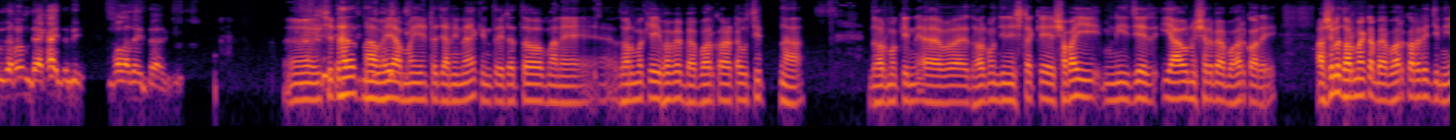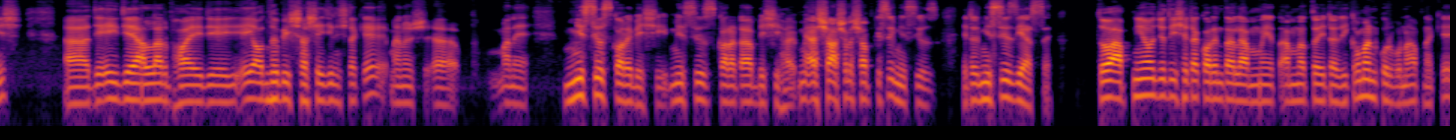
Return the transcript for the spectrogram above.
উদাহরণ দেখায় যদি বলা যাইত আরকি। আ সেটা না ভাই, আমি এটা জানি না। কিন্তু এটা তো মানে ধর্মকে এইভাবে ব্যবহার করাটা উচিত না। ধর্মকে ধর্ম জিনিসটাকে সবাই নিজের ইয়া অনুসারে ব্যবহার করে। আসলে ধর্ম একটা ব্যবহার করারই জিনিস। যে এই যে আল্লাহর ভয়, যে এই অন্ধবিশ্বাস, এই জিনিসটাকে মানুষ আ মানে মিসইউজ করে বেশি। মিসইউজ করাটা বেশি হয়। আস, আসলে সবকিছুই মিসইউজ। এটার মিসইউজই আছে। তো আপনিও যদি সেটা করেন, তাহলে আমি, আমরা তো এটা রিকমেন্ড করব না আপনাকে।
